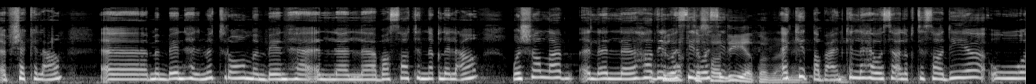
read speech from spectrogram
بشكل عام. من بينها المترو من بينها ال- ال- باصات النقل العام. وإن شاء الله ال- ال- هذه كلها الوسيلة اقتصادية طبعاً. أكيد طبعا كلها وسائل اقتصادية. و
